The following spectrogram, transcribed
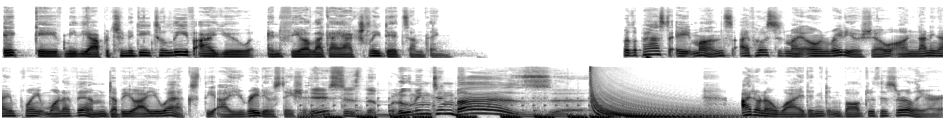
it gave me the opportunity to leave IU and feel like I actually did something. For the past eight months, I've hosted my own radio show on 99.1 FM WIUX, the IU radio station. This is the Bloomington Buzz. I don't know why I didn't get involved with this earlier.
